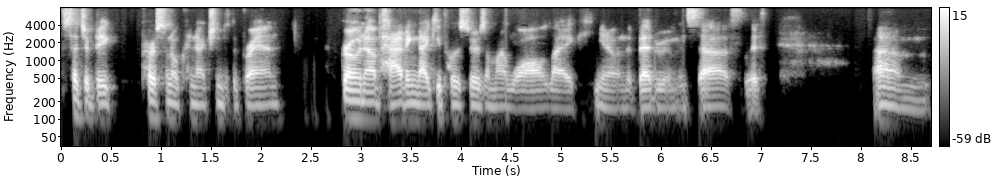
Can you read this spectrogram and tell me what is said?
such a big personal connection to the brand. Growing up, having Nike posters on my wall, like you know, in the bedroom and stuff, with um,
